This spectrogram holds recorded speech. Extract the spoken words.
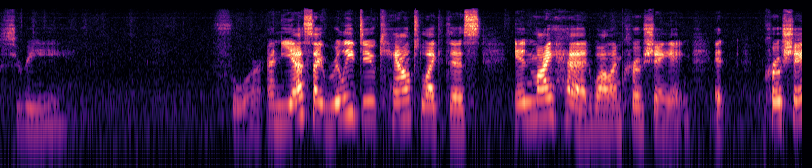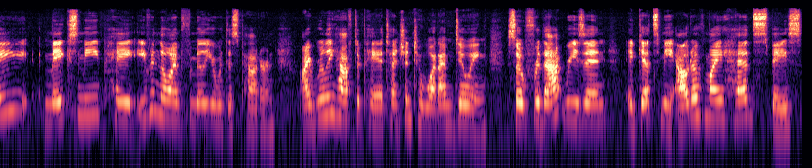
three, four. And yes, I really do count like this in my head while I'm crocheting. It crochet makes me pay, even though I'm familiar with this pattern, I really have to pay attention to what I'm doing. So for that reason, it gets me out of my head space,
